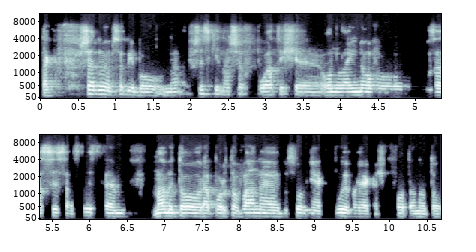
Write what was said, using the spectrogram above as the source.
tak wszedłem sobie, bo na, wszystkie nasze wpłaty się online'owo zasysa system, mamy to raportowane, dosłownie jak wpływa jakaś kwota, no to,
